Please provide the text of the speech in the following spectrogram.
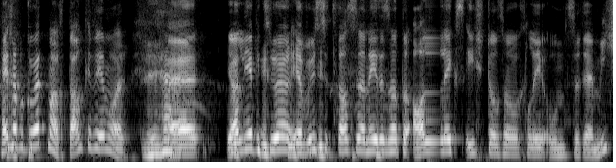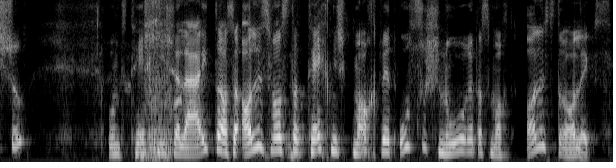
Hast du aber gut gemacht, danke vielmals. Ja. Äh, ja, liebe Zuhörer, ihr wisst das ja nicht, so, der Alex ist da so ein bisschen unser Mischer und technischer Leiter. Also alles, was da technisch gemacht wird, außer Schnurren, das macht alles der Alex.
